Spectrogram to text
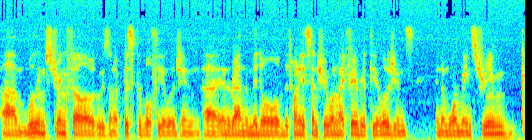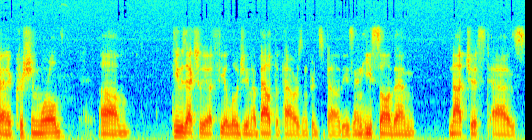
um, William Stringfellow, who's an Episcopal theologian uh, in around the middle of the 20th century, one of my favorite theologians in a more mainstream kind of Christian world, um, he was actually a theologian about the powers and principalities, and he saw them not just as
